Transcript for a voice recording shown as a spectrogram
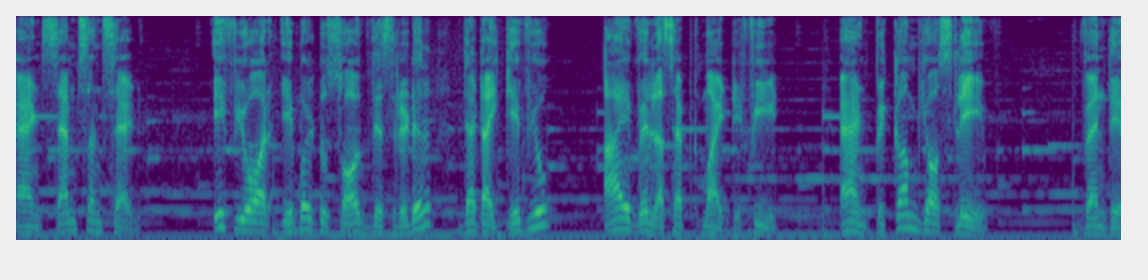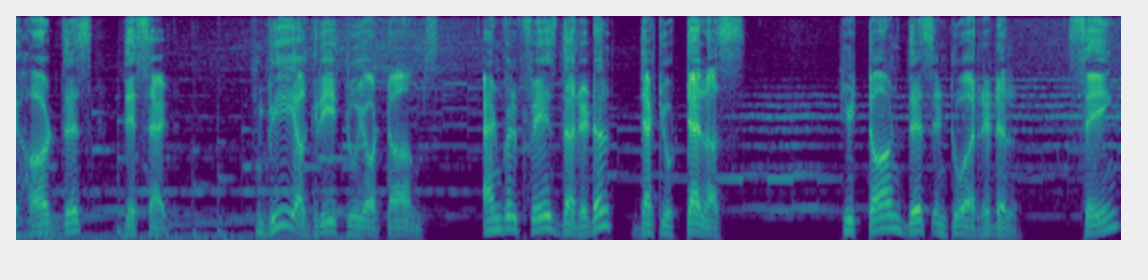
And Samson said, If you are able to solve this riddle that I give you, I will accept my defeat and become your slave. When they heard this, they said, We agree to your terms and will face the riddle that you tell us. He turned this into a riddle, saying,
